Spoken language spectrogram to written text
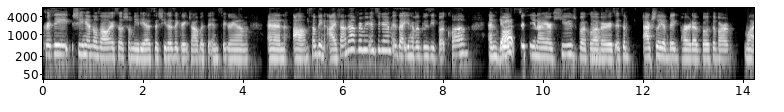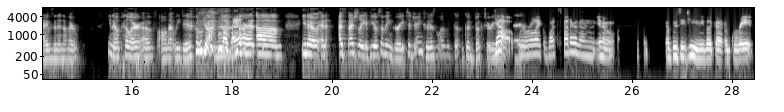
Chrissy, she handles all our social media, so she does a great job with the Instagram And um, something I found out from your Instagram is that you have a boozy book club. And Yes. both Chrissy and I are huge book Yes. lovers. It's a actually a big part of both of our lives and another, you know, pillar of all that we do. Yeah. Love it. but um, you know, and especially if you have something great to drink, who doesn't love a good, book to read? Yeah, we were like, what's better than, you know, a boozy tea? You need like a great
